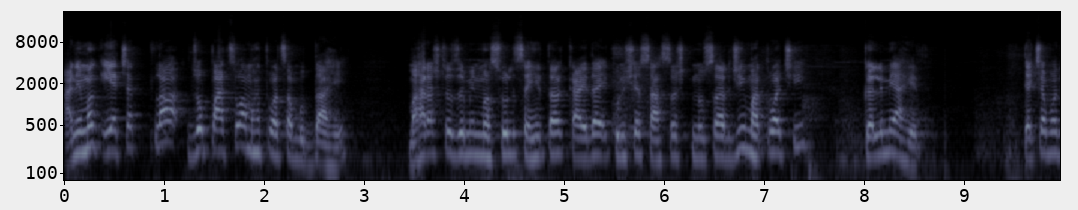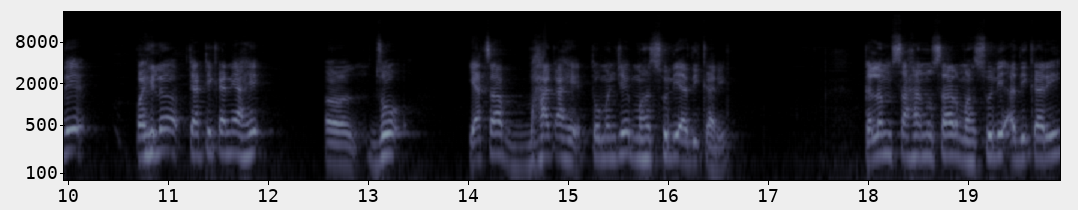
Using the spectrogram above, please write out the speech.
आणि मग याच्यातला जो पाचवा महत्त्वाचा मुद्दा आहे महाराष्ट्र जमीन महसूल संहिता कायदा एकोणीसशे सहासष्टनुसार जी महत्त्वाची कलमे आहेत त्याच्यामध्ये पहिलं त्या ठिकाणी आहे जो याचा भाग आहे तो म्हणजे महसुली अधिकारी. कलम सहानुसार महसुली अधिकारी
